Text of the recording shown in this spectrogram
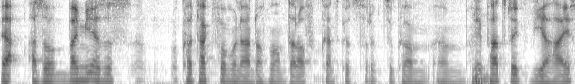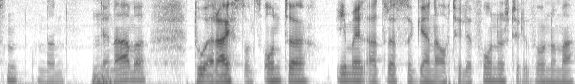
Ja, also bei mir ist es äh, Kontaktformular nochmal, um darauf ganz kurz zurückzukommen. Ähm, Hey Mhm. Patrick, wir heißen und dann Mhm. der Name. Du erreichst uns unter E-Mail-Adresse, gerne auch telefonisch, Telefonnummer.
